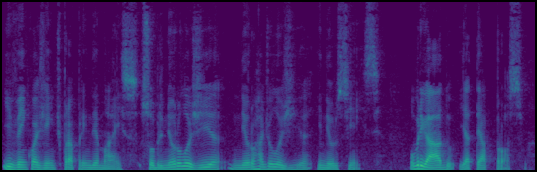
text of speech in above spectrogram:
e vem com a gente para aprender mais sobre neurologia, neuroradiologia e neurociência. Obrigado e até a próxima.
